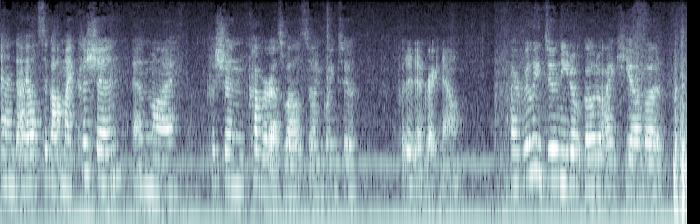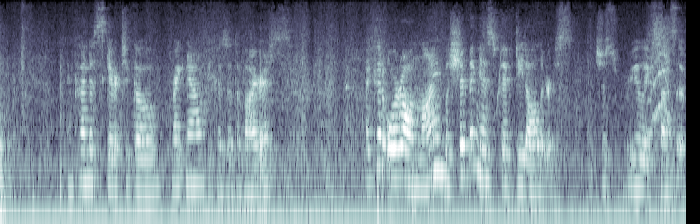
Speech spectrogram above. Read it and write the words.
And I also got my cushion and my cushion cover as well. So I'm going to put it in right now. I really do need to go to Ikea, but kind of scared to go right now because of the virus. I could order online, but shipping is $50. It's just really expensive.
